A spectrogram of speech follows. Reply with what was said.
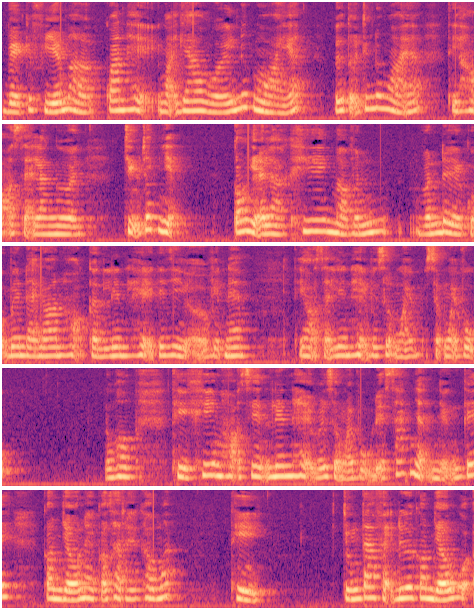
về cái phía mà quan hệ ngoại giao với nước ngoài á với tổ chức nước ngoài á thì họ sẽ là người chịu trách nhiệm. Có nghĩa là khi mà vấn vấn đề của bên Đài Loan họ cần liên hệ cái gì ở Việt Nam thì họ sẽ liên hệ với sở ngoại sở ngoại vụ đúng không? Thì khi mà họ xin liên hệ với sở ngoại vụ để xác nhận những cái con dấu này có thật hay không á thì chúng ta phải đưa con dấu uh,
